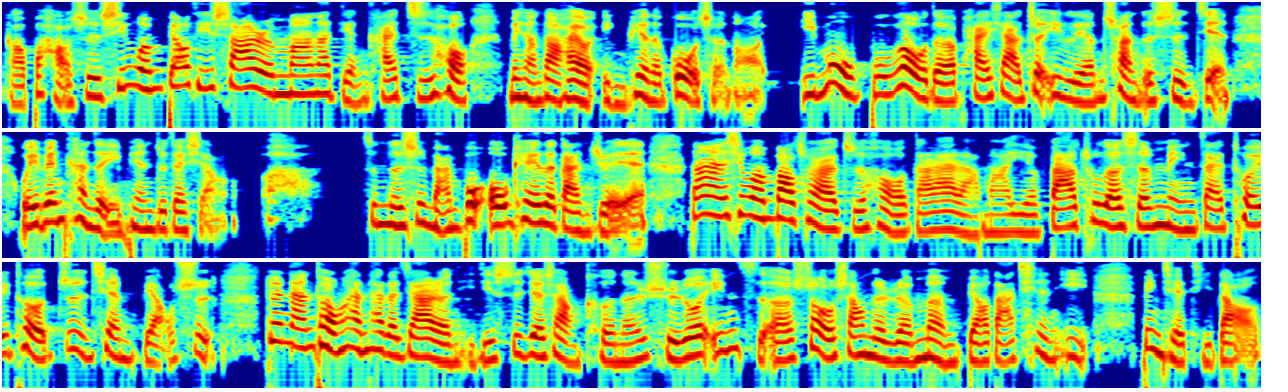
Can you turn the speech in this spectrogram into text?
搞不好是新闻标题杀人吗？那点开之后，没想到还有影片的过程哦，一幕不漏的拍下这一连串的事件。我一边看着影片，就在想啊。真的是蛮不 OK 的感觉耶。当然，新闻爆出来之后，达赖喇嘛也发出了声明，在推特致歉，表示对男童和他的家人以及世界上可能许多因此而受伤的人们表达歉意，并且提到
